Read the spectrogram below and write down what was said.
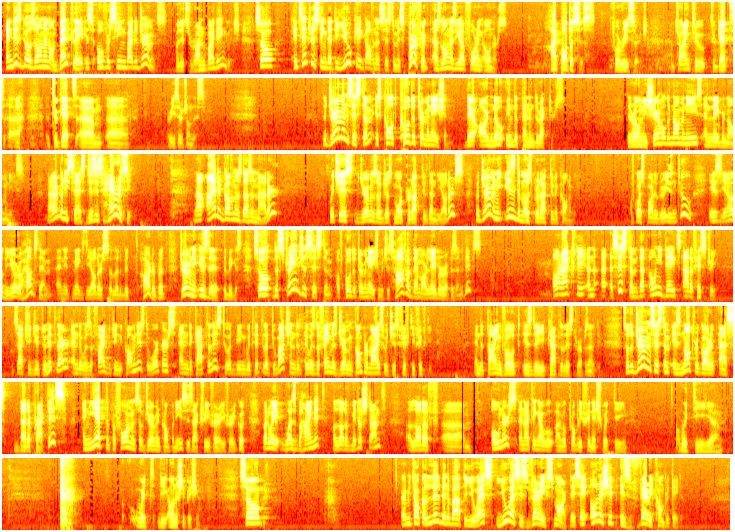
And this goes on and on. Bentley is overseen by the Germans, but it's run by the English. So it's interesting that the UK governance system is perfect as long as you have foreign owners. Hypothesis for research. I'm trying to, to get, uh, to get um, uh, research on this. The German system is called co-determination. There are no independent directors. There are only shareholder nominees and labor nominees. Now everybody says this is heresy. Now either governance doesn't matter, which is Germans are just more productive than the others, but Germany is the most productive economy. Of course, part of the reason too is, you know, the euro helps them and it makes the others a little bit harder, but Germany is the, the biggest. So the strangest system of co-determination, which is half of them are labor representatives, are actually an, a system that only dates out of history. It's actually due to Hitler, and there was a fight between the communists, the workers, and the capitalists who had been with Hitler too much, and there was the famous German compromise, which is 50-50. And the tying vote is the capitalist representative. So the German system is not regarded as better practice, and yet the performance of German companies is actually very, very good. By the way, what's behind it? A lot of Mittelstand, a lot of um, owners, and I think I will, I will probably finish with the, with the, um, with the ownership issue. So let me talk a little bit about the US. US is very smart. They say ownership is very complicated.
